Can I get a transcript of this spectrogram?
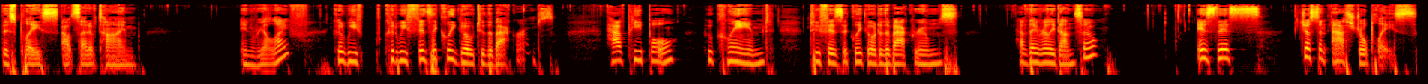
this place outside of time in real life? Could we could we physically go to the back rooms? Have people who claimed to physically go to the back rooms have they really done so? Is this just an astral place?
